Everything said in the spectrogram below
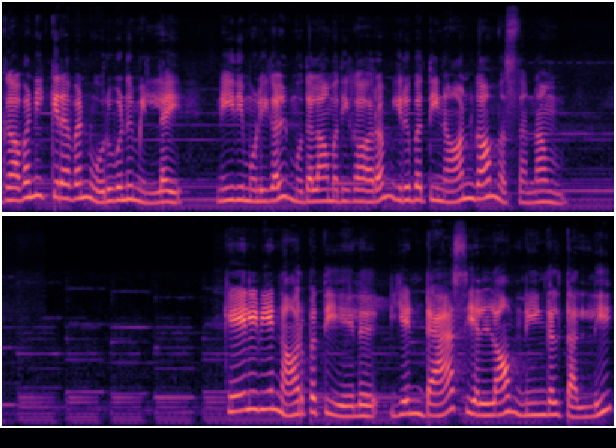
கவனிக்கிறவன் ஒருவனும் இல்லை. நீதிமொழிகள் முதலாம் அதிகாரம் இருபத்தி நான்காம் வசனம். கேள்வி எண் நாற்பத்தி ஏழு. என் டேஸ் எல்லாம் நீங்கள் தள்ளி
